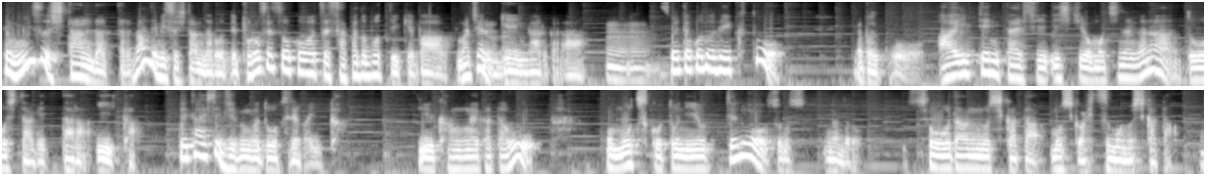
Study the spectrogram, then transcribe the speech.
でもミスしたんだったらなんでミスしたんだろうってプロセスをこうやって遡っていけば間違いなく原因があるから、うんうんそういったことでいくと、やっぱりこう、相手に対して意識を持ちながらどうしてあげたらいいか。で、対して自分がどうすればいいか。っていう考え方を持つことによっての、その、なんだろう、相談の仕方、もしくは質問の仕方、う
